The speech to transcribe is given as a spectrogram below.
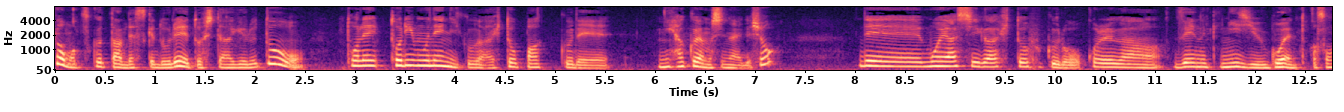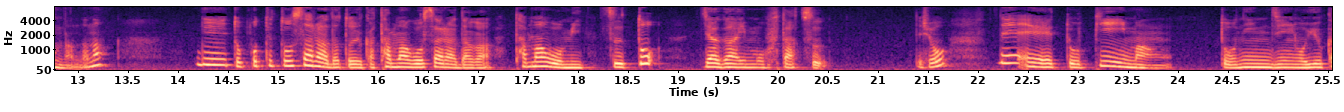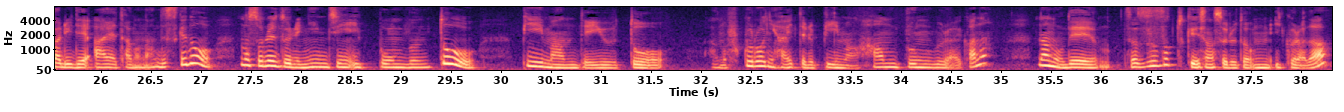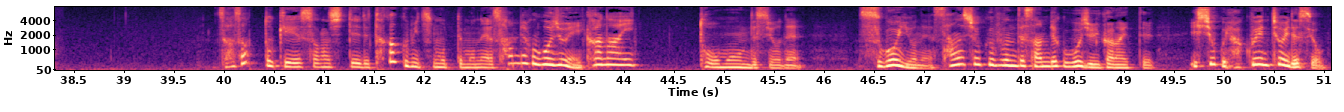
今日も作ったんですけど例としてあげると鶏鶏胸肉が1パックで200円もしないでしょ？でもやしが1袋これが税抜き25円とかそんなんだな。で、と、ポテトサラダというか卵サラダが卵3つとじゃがいも2つでしょ？でえっ、ー、とピーマンと人参をゆかりであえたのなんですけど、まあ、それぞれ人参1本分とピーマンでいうとあの袋に入ってるピーマン半分ぐらいかな。なのでザザザッと計算すると、うん、いくらだ？ザザッと計算してで高く見積もってもね350円いかないと思うんですよね。すごいよね。3食分で350いかないって1食100円ちょいですよ。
